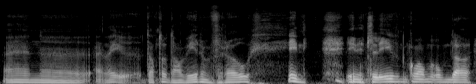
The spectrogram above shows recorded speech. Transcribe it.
En uh, dat er dan weer een vrouw in, in het leven kwam, omdat,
